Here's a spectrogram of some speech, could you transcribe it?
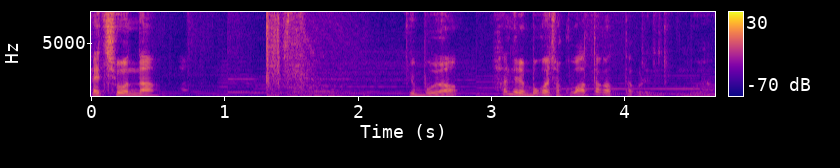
해치웠나? 이게 뭐야? 하늘에 뭐가 자꾸 왔다 갔다 그래. 뭐야?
